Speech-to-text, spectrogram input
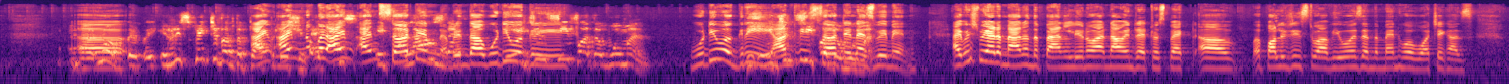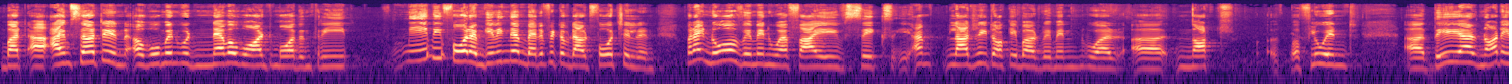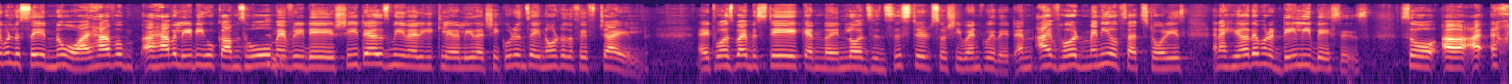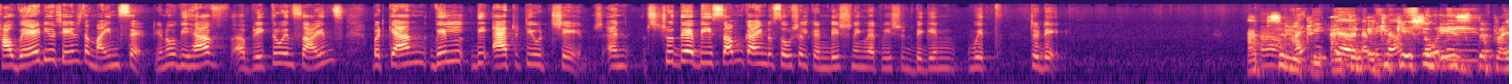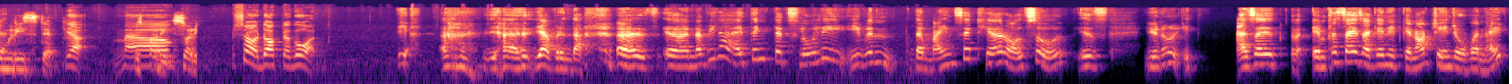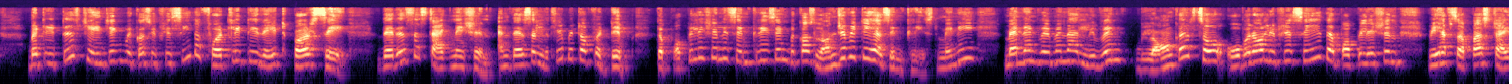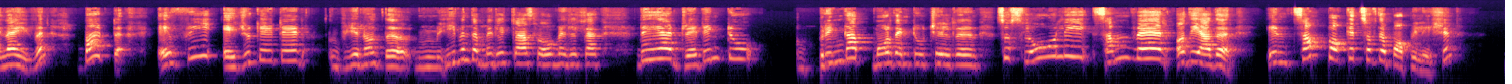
Uh, uh, no, irrespective of the population. I, I know, but I'm, I'm certain, Brinda, would you agree? Agency for the woman. Would you agree? Aren't we certain as women? I wish we had a man on the panel, you know, now in retrospect. Uh, apologies to our viewers and the men who are watching us. But uh, I'm certain a woman would never want more than three, maybe four. I'm giving them benefit of doubt, four children. But I know of women who have five, six. I'm largely talking about women who are uh, not fluent. Uh, they are not able to say no. I have a I have a lady who comes home every day. She tells me very clearly that she couldn't say no to the fifth child. It was by mistake and the in-laws insisted, so she went with it. And I've heard many of such stories and I hear them on a daily basis. So uh, I, how, where do you change the mindset? You know, we have a breakthrough in science, but can, will the attitude change? And should there be some kind of social conditioning that we should begin with today? Absolutely. Uh, I think, I think education slowly, is the primary step. Yeah. Uh, sorry, sorry. Sure, doctor, go on. Yeah. yeah, yeah, Brinda. Uh, uh, Nabila, I think that slowly, even the mindset here also is, you know, it as I emphasize again, it cannot change overnight, but it is changing because if you see the fertility rate per se, there is a stagnation and there's a little bit of a dip. The population is increasing because longevity has increased. Many men and women are living longer. So, overall, if you see the population, we have surpassed China even. But every educated, you know, the even the middle class, lower middle class, they are dreading to bring up more than two children. So, slowly, somewhere or the other, in some pockets of the population,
